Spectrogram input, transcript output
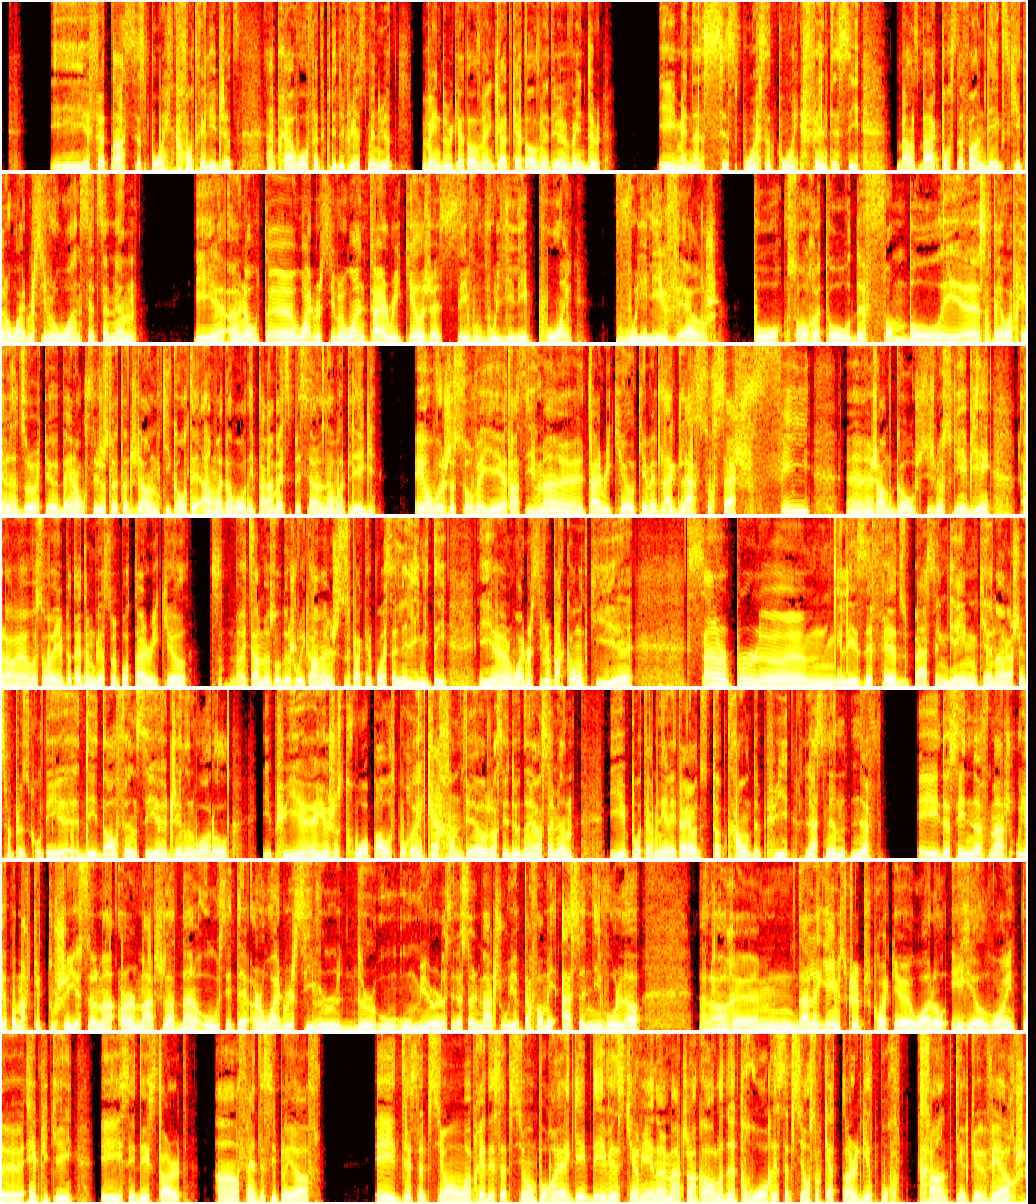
Et il a fait non, 6 points contre les Jets après avoir fait, écoutez, depuis la semaine 8, 22, 14, 24, 14, 21, 22. Et maintenant 6.7 points fantasy. Bounce back pour Stephon Diggs qui est un wide receiver 1 cette semaine. Et euh, un autre euh, wide receiver one, Tyreek Hill, je le sais, vous vouliez les points, vous vouliez les verges pour son retour de fumble et euh, certains ont appris à la dure que ben non, c'est juste le touchdown qui comptait, à moins d'avoir des paramètres spéciaux dans votre ligue. Et on va juste surveiller attentivement Tyreek Hill qui avait de la glace sur sa cheville, jambe gauche si je me souviens bien. Alors on va surveiller peut-être une blessure pour Tyreek Hill a été en mesure de jouer quand même. Je ne sais pas à quel point ça l'a limité. Et un wide receiver, par contre, qui. Euh, sent un peu euh, les effets du passing game qui en a arraché un petit peu plus du côté euh, des Dolphins. C'est Jalen Waddle. Et puis, il y a juste trois passes pour 40 verges dans ces deux dernières semaines. Il n'est pas terminé à l'intérieur du top 30 depuis la semaine 9. Et de ces 9 matchs où il n'a pas marqué de toucher, il y a seulement un match là-dedans où c'était un wide receiver 2 ou, mieux. C'est le seul match où il a performé à ce niveau-là. Alors, euh, dans le game script, je crois que Waddle et Hill vont être euh, impliqués et c'est des starts en fantasy playoff. Et déception après déception pour euh, Gabe Davis qui revient d'un match encore de 3 réceptions sur 4 targets pour 30 quelques verges.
